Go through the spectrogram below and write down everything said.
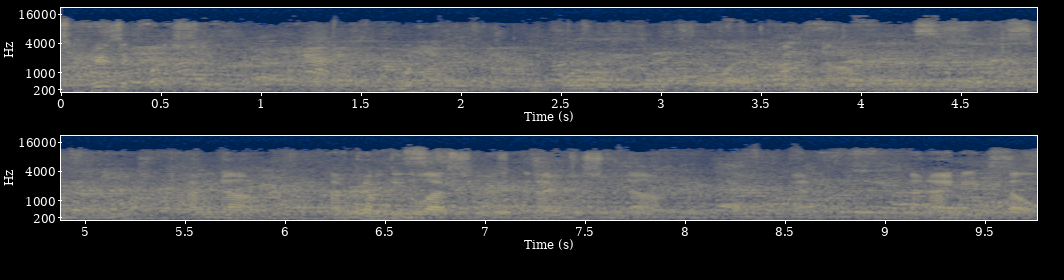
So here's a question. What do you do for the people in the room if they're like, I'm numb? I'm numb. I've come through the last years and I'm just numb. And, and I need help.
